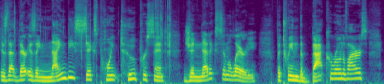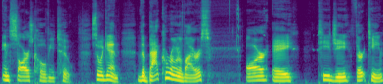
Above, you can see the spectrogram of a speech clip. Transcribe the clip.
is that there is a 96.2% genetic similarity between the bat coronavirus and SARS CoV 2. So, again, the bat coronavirus, RATG13,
